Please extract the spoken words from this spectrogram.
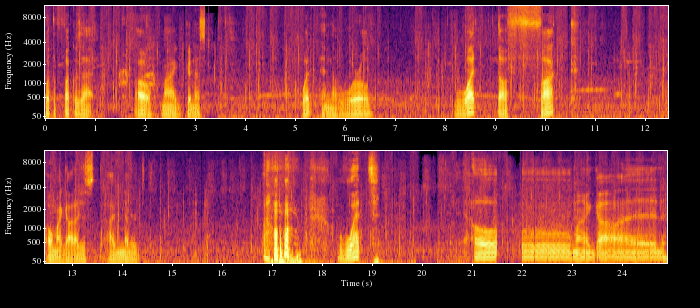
What the fuck was that? Oh my goodness. What in the world? What the fuck? Oh my god, I just, I've never... Oh what? Oh, oh my god.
